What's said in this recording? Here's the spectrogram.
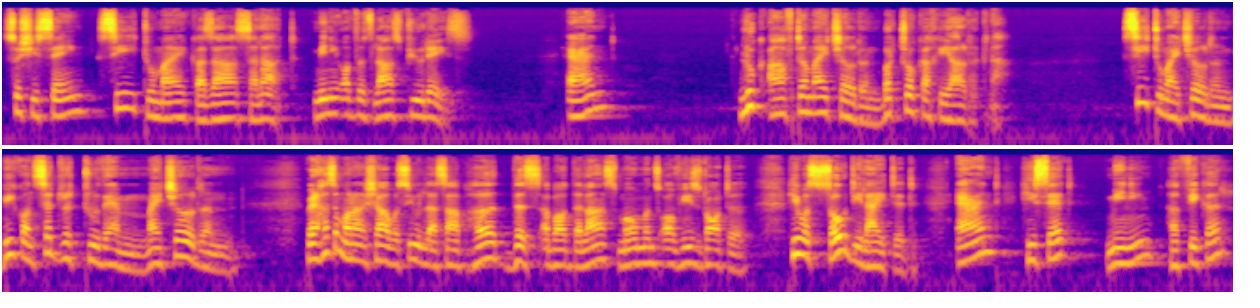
So she's saying, See to my kaza salat, meaning of those last few days. And look after my children, bachcho ka khiyal rakna. See to my children, be considerate to them, my children. When Hazrat Maulana Shah Wasiullah Saab heard this about the last moments of his daughter, he was so delighted. And he said, meaning her fikr,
